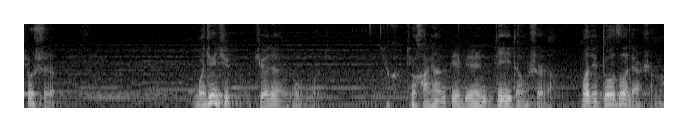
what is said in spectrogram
就是，我就觉觉得我我，就就好像比别人低一等似的，我得多做点什么。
